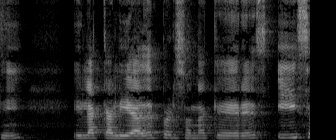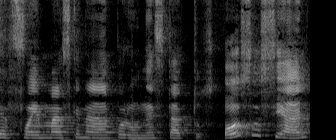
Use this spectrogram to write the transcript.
Y la calidad de persona que eres y se fue más que nada por un estatus o social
